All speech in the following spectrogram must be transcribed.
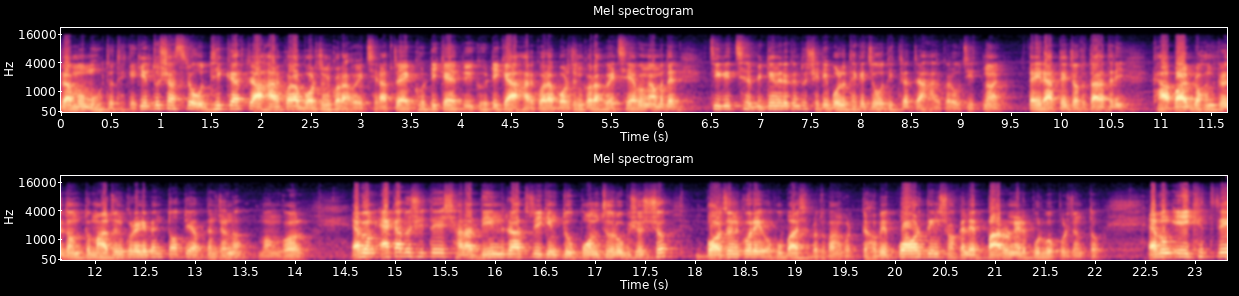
ব্রাহ্ম মুহূর্ত থেকে। কিন্তু শাস্ত্রে অধিক রাত্রে আহার করা বর্জন করা হয়েছে। রাত্র এক ঘটিকায়, দুই ঘটিকা আহার করা বর্জন করা হয়েছে এবং আমাদের চিকিৎসা বিজ্ঞানীরা কিন্তু সেটি বলে থাকে যে অধিক রাত্রে আহার করা উচিত নয়। তাই রাতে যত তাড়াতাড়ি খাবার গ্রহণ করে দন্ত মার্জন করে নেবেন, ততই আপনার জন্য মঙ্গল। এবং একাদশীতে সারা দিন রাত্রি কিন্তু পঞ্চ রবিশস্য বর্জন করে উপবাস ব্রত পালন করতে হবে, পরদিন সকালে পারণের পূর্ব পর্যন্ত। এবং এই ক্ষেত্রে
